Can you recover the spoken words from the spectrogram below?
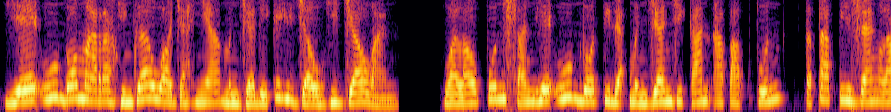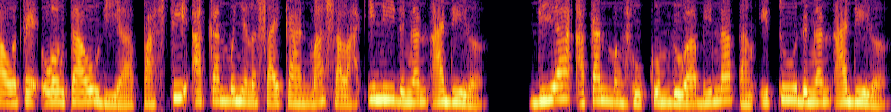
Yeu Bo marah hingga wajahnya menjadi kehijau-hijauan. Walaupun San Yeu Bo tidak menjanjikan apa pun, tetapi Zhang Lao Teo tahu dia pasti akan menyelesaikan masalah ini dengan adil. Dia akan menghukum dua binatang itu dengan adil.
